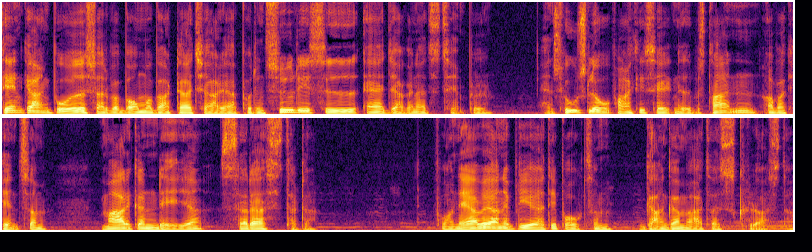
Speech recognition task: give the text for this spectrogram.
Dengang boede Sarvabhauma Bhattacharya på den sydlige side af Jagannaths tempel. Hans hus lå praktisk talt nede på stranden og var kendt som Margandeya Sarastata. For nærværende bliver det brugt som Ganga Matas kloster.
